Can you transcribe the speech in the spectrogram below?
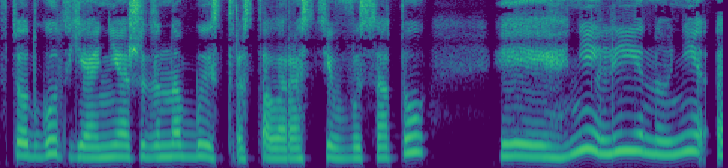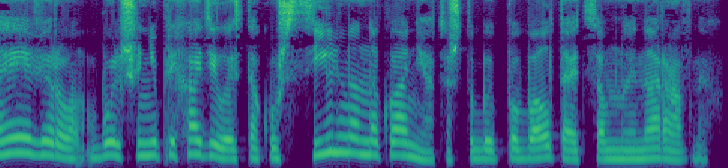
В тот год я неожиданно быстро стала расти в высоту, и ни Лину, ни Эверу больше не приходилось так уж сильно наклоняться, чтобы поболтать со мной на равных.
